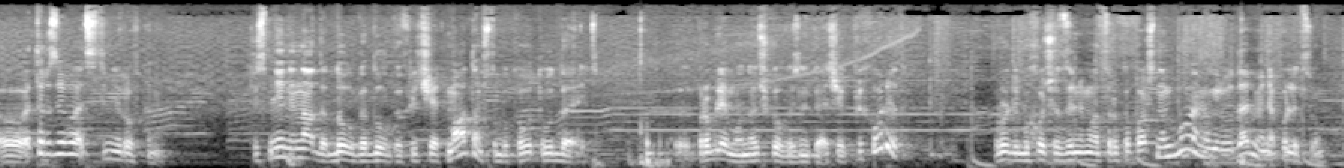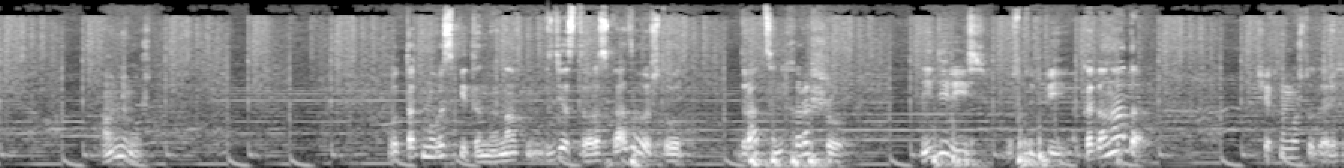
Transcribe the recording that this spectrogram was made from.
Э, Это развивается тренировками. То есть мне не надо долго-долго кричать матом, чтобы кого-то ударить. Э, Проблема у новичков возникает. Человек приходит, вроде бы хочет заниматься рукопашным боем, я говорю, ударь меня по лицу. А он не может. Вот так мы воспитаны. Нам с детства рассказывают, что вот драться нехорошо. Не дерись, уступи. А когда надо, человек не может ударить.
